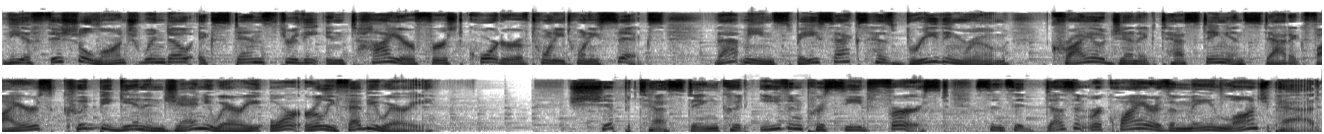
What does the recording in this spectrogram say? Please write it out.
The official launch window extends through the entire first quarter of 2026. That means SpaceX has breathing room. Cryogenic testing and static fires could begin in January or early February. Ship testing could even proceed first since it doesn't require the main launch pad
